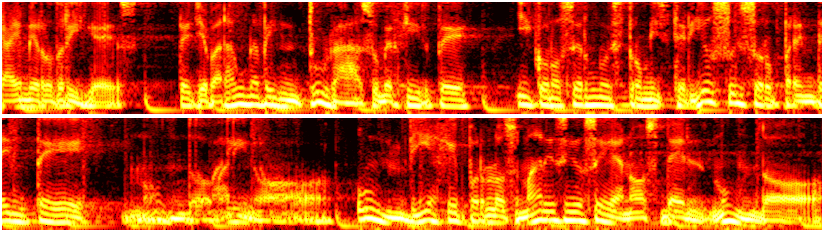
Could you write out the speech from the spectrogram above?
KM Rodríguez te llevará una aventura a sumergirte y conocer nuestro misterioso y sorprendente mundo marino. Un viaje por los mares y océanos del mundo.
